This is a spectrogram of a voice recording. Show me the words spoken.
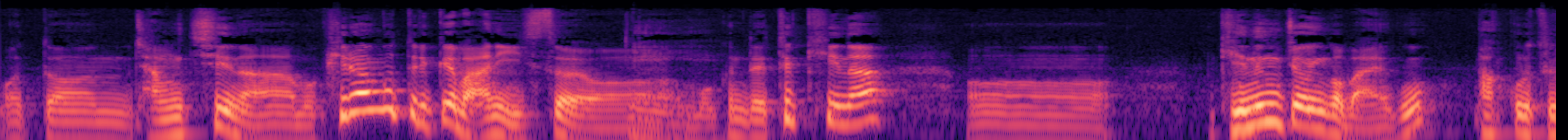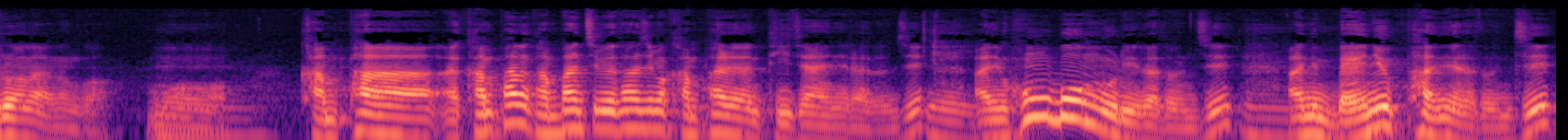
어떤 장치나 뭐 필요한 것들이 꽤 많이 있어요. 예. 뭐 근데 특히나 어 기능적인 거 말고 밖으로 드러나는 거. 뭐 음. 간판 아니, 간판은 간판집에서 하지만 간판에 대한 디자인이라든지 예. 아니면 홍보물이라든지 음. 아니면 메뉴판이라든지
